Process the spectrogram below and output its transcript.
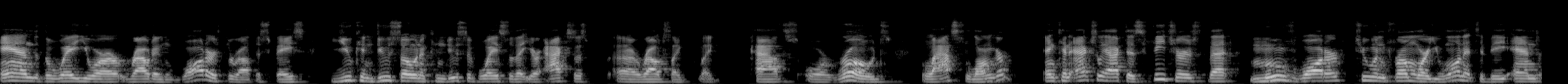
and the way you are routing water throughout the space, you can do so in a conducive way so that your access uh, routes like like paths or roads last longer and can actually act as features that move water to and from where you want it to be and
